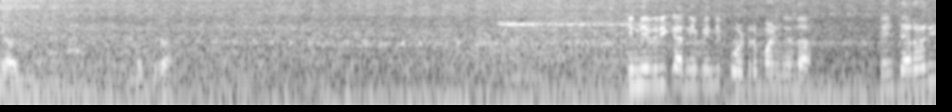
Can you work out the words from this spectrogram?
ਯਾਦ ਮਿੱਤਰਾ। ਕਿੰਨੀ ਵਾਰੀ ਕਰਨੀ ਪੈਂਦੀ ਪਾਊਡਰ ਬਣ ਜਾਂਦਾ? ਤਿੰਨ ਚਾਰ ਵਾਰੀ?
